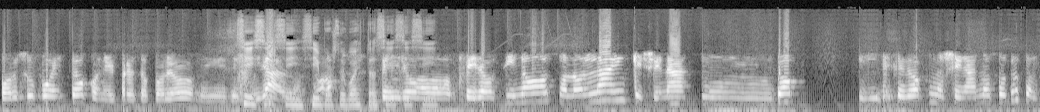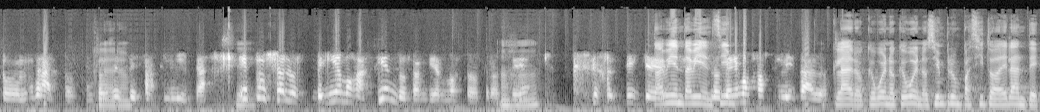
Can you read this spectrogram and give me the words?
por supuesto, con el protocolo de, de sí, cuidado. Sí, sí, ¿no? sí, por supuesto. Pero, sí, sí, pero si no, son online, que llenas un doc y ese doc nos llega a nosotros con todos los datos. Entonces claro. se facilita. Sí. Esto ya lo veníamos haciendo también nosotros. ¿eh? Así que está bien, está bien. Lo siempre... tenemos facilitado. Claro, qué bueno, qué bueno. Siempre un pasito adelante.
